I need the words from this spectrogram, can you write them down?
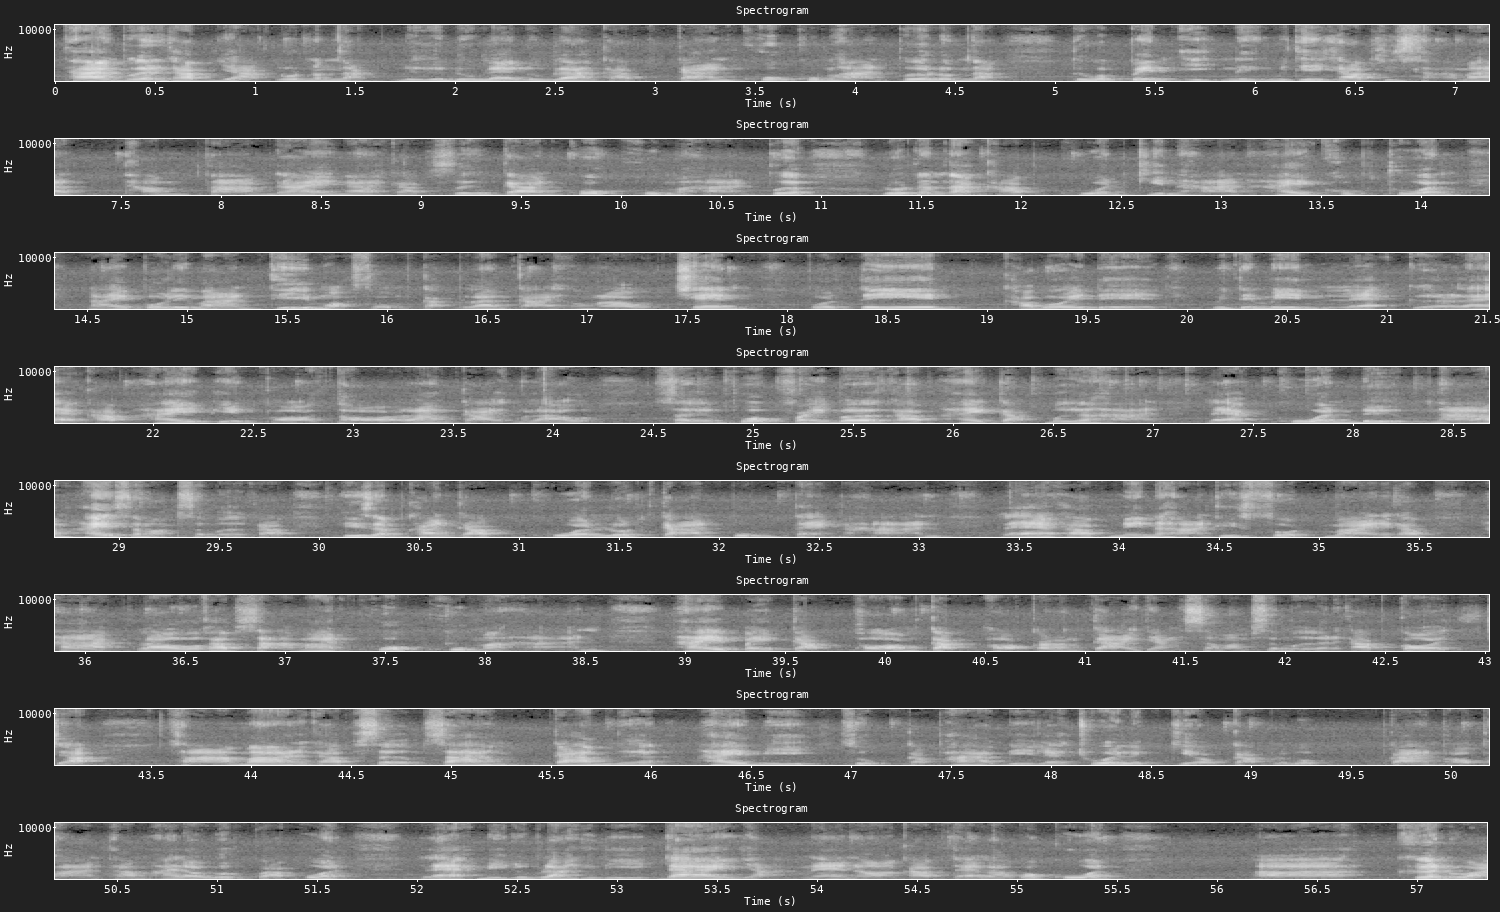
ถ้าเพื่อนครับอยากลดน้ำหนักหรือดูแลรูปร่างครับ การควบคุมอาหารเพื่อลดน้ำหนัก ถือว่าเป็นอีกหนึ่งวิธีครับที่สามารถทำตามได้ง่ายครับ ซึ่งการควบคุมอาหารเพื่อลดน้ำหนักครับ ควรกินอาหารให้ครบถ้วนในปริมาณที่เหมาะสมกับร่างกายของเรา เช่น โปรตีนคาร์โบไฮเดรตวิตามิน และเกลือแร่ครับ ให้เพียงพอต่อร่างกายของเรา เสริมพวกไฟเบอร์ครับให้กับมื้ออาหาร และควรดื่มน้ำให้สม่ำเสมอครับ ที่สำคัญครับควรลดการปรุงแต่งอาหาร และครับเน้นอาหารที่สดใหม่นะครับ หากเราครับสามารถควบคุมอาหาร ให้ไปกับพร้อมกับออกกำลังกายอย่างสม่ำเสมอนะครับ ก็จะสามารถนะครับเสริมสร้างกล้ามเนื้อให้มีสุขภาพดีและช่วยเกี่ยวกับระบบ การเผาผลาญทำให้เราลดความอ้วน และมีรูปร่างที่ดีได้อย่างแน่นอนครับ แต่เราก็ควรเคลื่อนไหว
